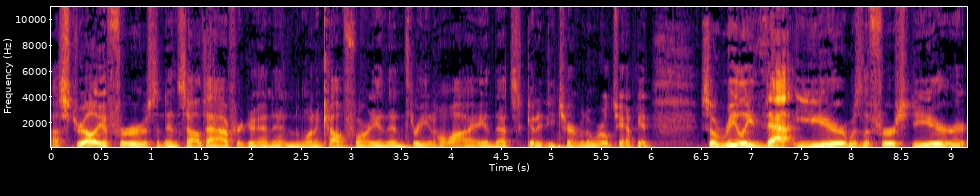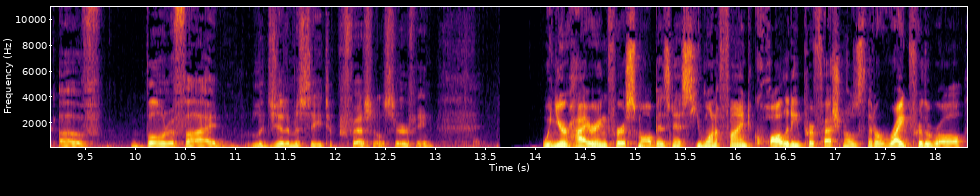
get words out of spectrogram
australia first and then south africa and then one in california and then three in hawaii and that's going to determine the world champion so really that year was the first year of bona fide legitimacy to professional surfing When you're hiring for a small business, you want to find quality professionals that are right for the role,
